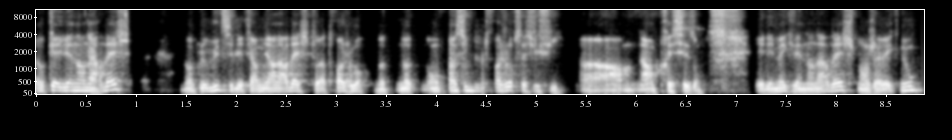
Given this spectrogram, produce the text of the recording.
Donc, quand ils viennent en Ardèche, donc le but, c'est de les faire venir en Ardèche, tu vois, trois jours. Notre, en principe de trois jours, ça suffit en, pré-saison. Et les mecs viennent en Ardèche, mangent avec nous.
